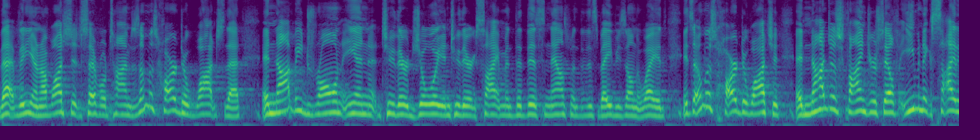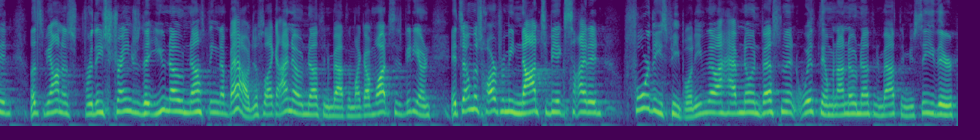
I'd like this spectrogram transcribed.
that video, and I've watched it several times. It's almost hard to watch that and not be drawn in to their joy and to their excitement that this announcement that this baby's on the way. It's, it's almost hard to watch it and not just find yourself even excited, let's be honest, for these strangers that you know nothing about, just like I know nothing about them. Like I've watched this video, and it's almost hard for me not to be excited for these people. And even though I have no investment with them and I know nothing about them, you see, they're,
